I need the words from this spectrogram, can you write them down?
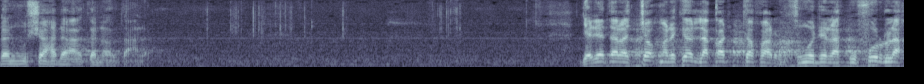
dan musyahadah akan Allah Taala. Jadi antara cop mereka laqad kafar. Sungguh dia lah kufurlah.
